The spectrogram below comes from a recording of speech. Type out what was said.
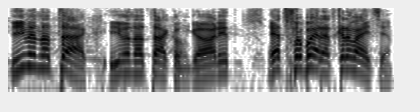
Именно так, именно так он говорит. Это ФБР, открывайте.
